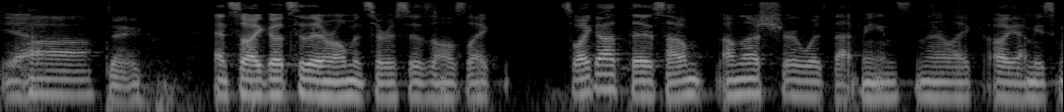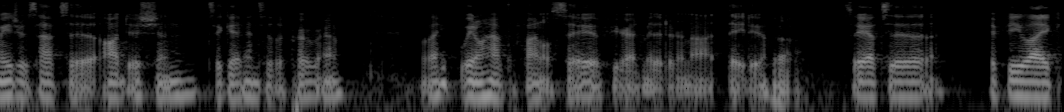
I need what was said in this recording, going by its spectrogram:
Yeah. Uh, Dang. And so I go to the enrollment services and I was like, so I got this. I'm I'm not sure what that means. And they're like, oh yeah, music majors have to audition to get into the program. Like we don't have the final say if you're admitted or not. They do. Yeah. So you have to, if you like,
